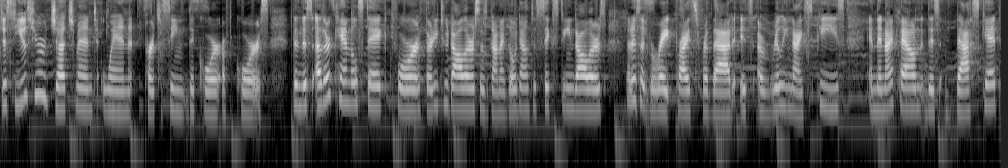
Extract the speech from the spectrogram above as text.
Just use your judgment when purchasing decor, of course. Then this other candlestick for $32 is gonna go down to $16. That is a great price for that. It's a really nice piece. And then I found this basket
